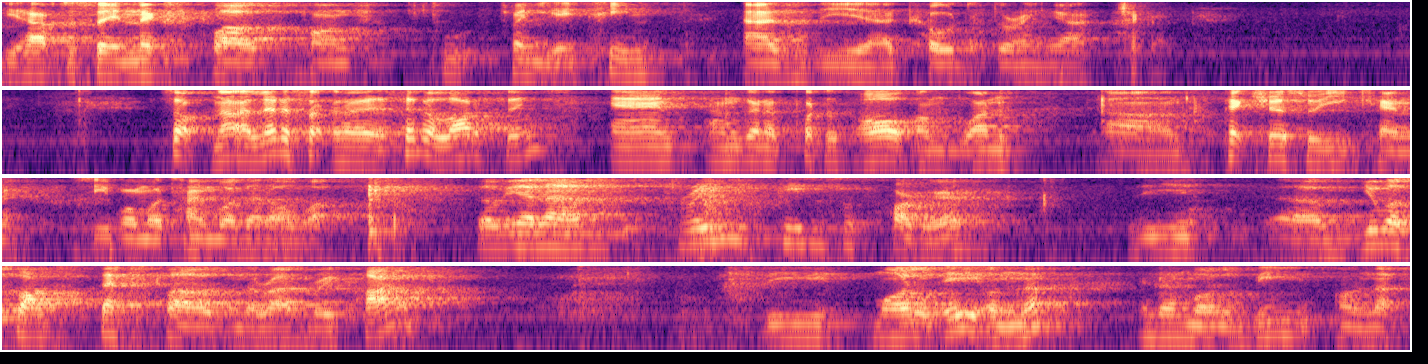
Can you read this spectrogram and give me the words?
You have to say NextCloud 2018 as the uh, code during uh, checkout. So now I let us uh, said a lot of things, and I'm going to put it all on one um, picture so you can see one more time what that all was. So we announced three pieces of hardware. The um, UBOS Box Nextcloud on the Raspberry Pi, the Model A on NUC, and then Model B on NUC.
